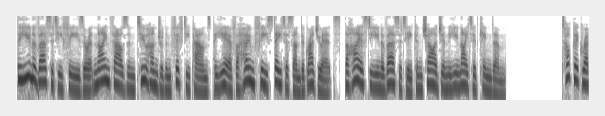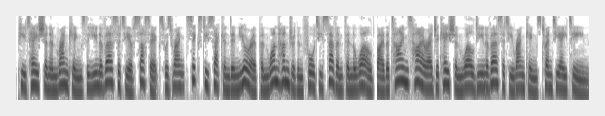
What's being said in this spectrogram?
The university fees are at £9,250 per year for home fee status undergraduates, the highest a university can charge in the United Kingdom. Topic reputation and rankings The University of Sussex was ranked 62nd in Europe and 147th in the world by the Times Higher Education World University Rankings 2018.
